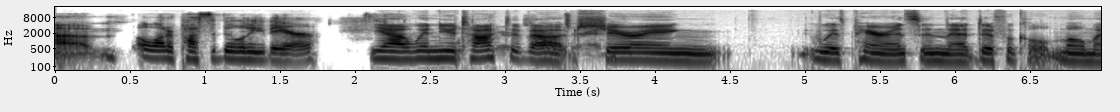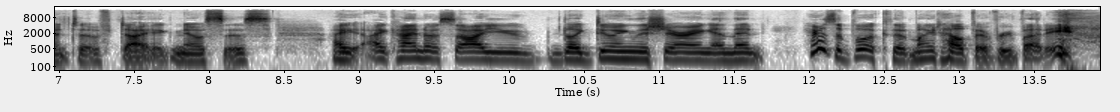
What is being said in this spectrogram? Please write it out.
um, a lot of possibility there yeah when you talked about children. sharing with parents in that difficult moment of diagnosis I, I kind of saw you like doing the sharing and then here's a book that might help everybody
